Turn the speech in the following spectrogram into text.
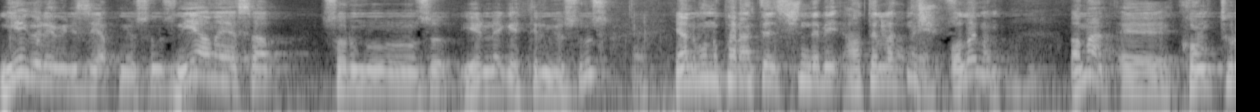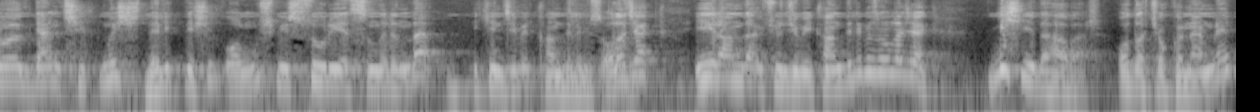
Niye görevinizi yapmıyorsunuz? Niye anayasal sorumluluğunuzu yerine getirmiyorsunuz? Yani bunu parantez içinde bir hatırlatmış olalım. Ama e, kontrolden çıkmış, delik deşik olmuş bir Suriye sınırında ikinci bir kandilimiz olacak. İran'da üçüncü bir kandilimiz olacak. Bir şey daha var. O da çok önemli.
